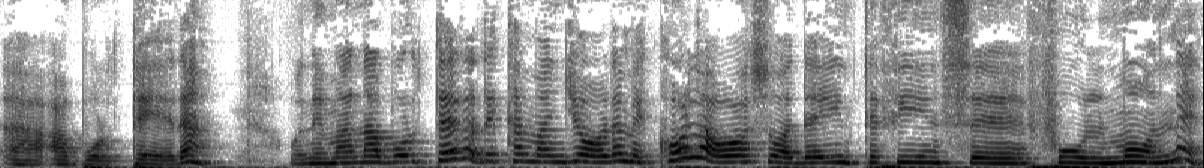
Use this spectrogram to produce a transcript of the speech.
äh, abortera. Och när man aborterar, det kan man göra, men kolla också att det inte finns eh, fullmåne.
